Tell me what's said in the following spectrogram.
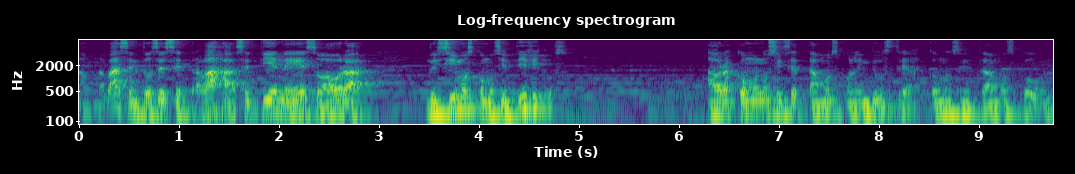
a una base. Entonces se trabaja, se tiene eso. Ahora lo hicimos como científicos. Ahora, ¿cómo nos insertamos con la industria? ¿Cómo nos insertamos con...?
